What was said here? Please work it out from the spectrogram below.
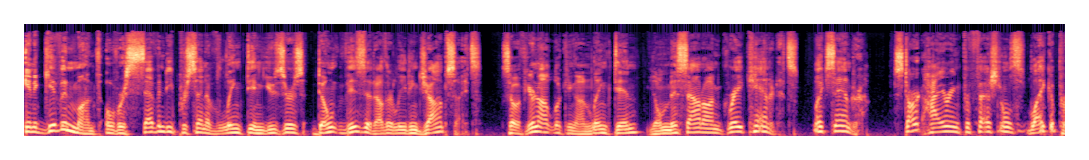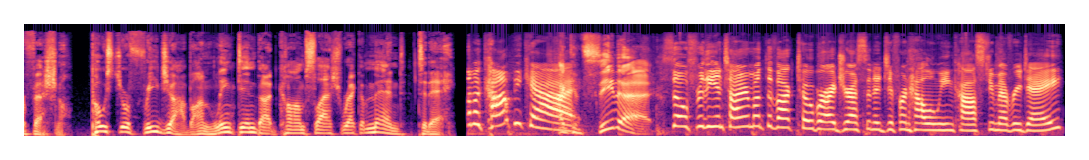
In a given month, over 70% of LinkedIn users don't visit other leading job sites. So if you're not looking on LinkedIn, you'll miss out on great candidates like Sandra. Start hiring professionals like a professional. Post your free job on linkedin.com slash recommend today. I'm a copycat. I can see that. So for the entire month of October, I dress in a different Halloween costume every day.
